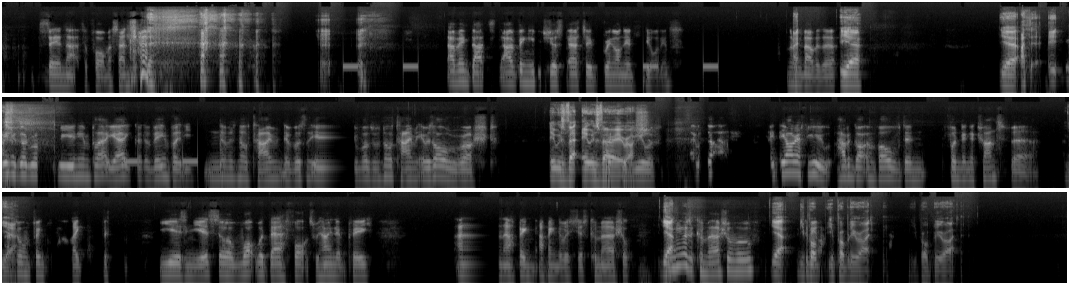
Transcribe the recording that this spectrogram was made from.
Saying that as a former centre, I think that's. I think he was just there to bring on the, the audience. I think that was it. yeah. Yeah. I th- it, a good rugby union player, yeah, he could have been, but he, there was no time. There wasn't. It was, there was no time. It was all rushed. it was ve- it was very rushed. review of- like, the- RFU haven't got involved in funding a transfer. Yeah. I don't think like the years and years. So what would their thoughts behind it be? And I think I think it was just commercial. Yeah, I think it was a commercial move. Yeah. You prob- you're probably right. You're probably right.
